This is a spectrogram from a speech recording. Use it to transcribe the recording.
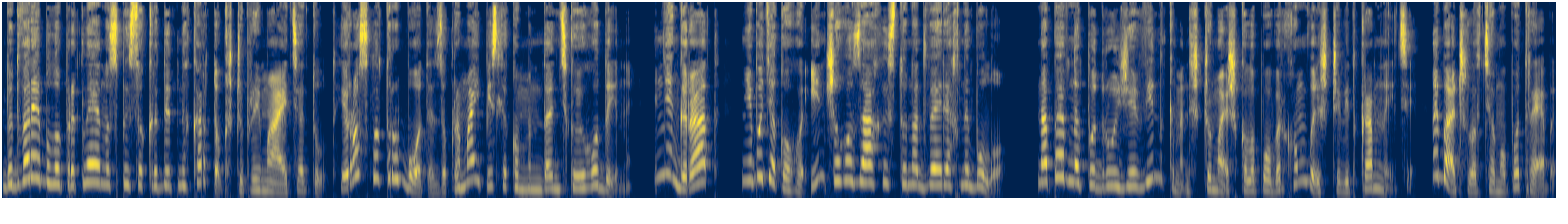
До дверей було приклеєно список кредитних карток, що приймаються тут, і розклад роботи, зокрема й після комендантської години. Ні град, ні будь-якого іншого захисту на дверях не було. Напевно, подружжя Вінкмен, що мешкало поверхом вище від крамниці, не бачило в цьому потреби.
